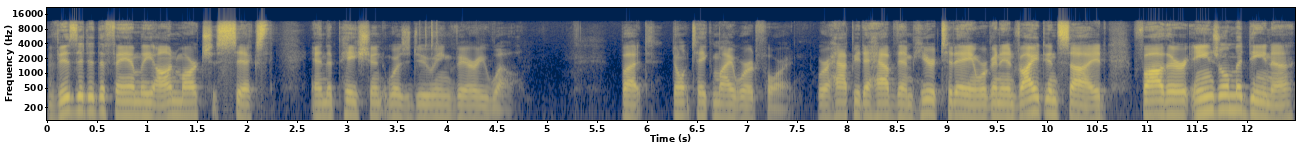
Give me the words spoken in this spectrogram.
visited the family on March 6th, and the patient was doing very well but don't take my word for it. We're happy to have them here today, and we're going to invite inside Father Angel Medina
